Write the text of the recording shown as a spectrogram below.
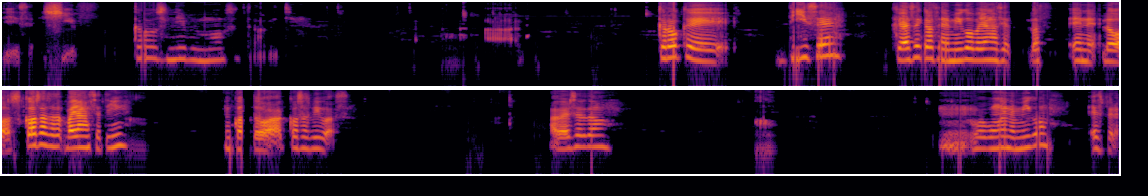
Dice Shift. Goes near mouse target. Ah, creo que dice que hace que los enemigos vayan hacia los, en, los cosas vayan hacia ti en cuanto a cosas vivas. A ver, cerdo. Mm, o algún enemigo. Espera.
